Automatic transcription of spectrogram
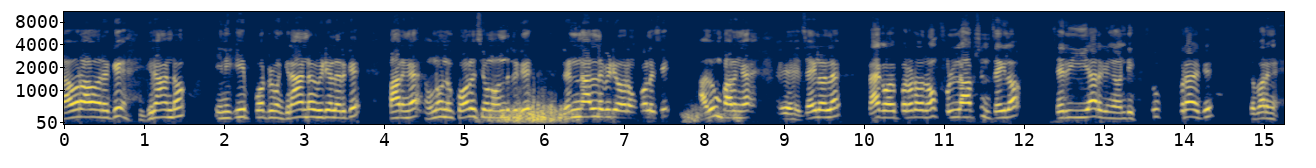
டவராகவும் இருக்குது கிராண்டும் இன்னைக்கு போட்டுருவோம் கிராண்டும் வீடியோவில் இருக்குது பாருங்கள் இன்னொன்று கோலசி ஒன்று வந்துட்டுருக்கு. ரெண்டு நாளில் வீடியோ வரும் கோலசி. அதுவும் பாருங்கள் ஜெயிலோவில் பேக் வைப்பரோட வரும். ஃபுல் ஆப்ஷன் ஜெயிலோ சரியாக இருக்குங்க வண்டி. சூப்பராக இருக்குது இதை பாருங்கள்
